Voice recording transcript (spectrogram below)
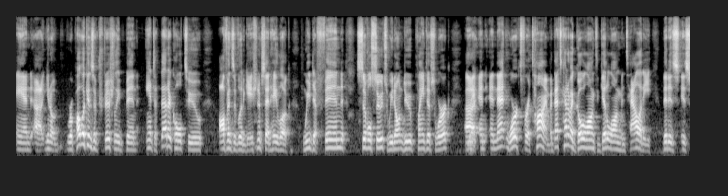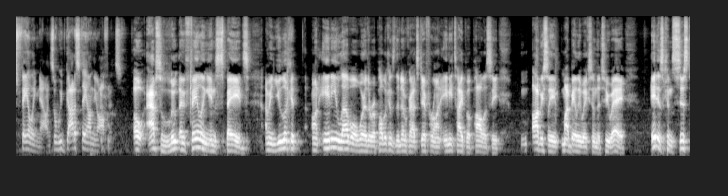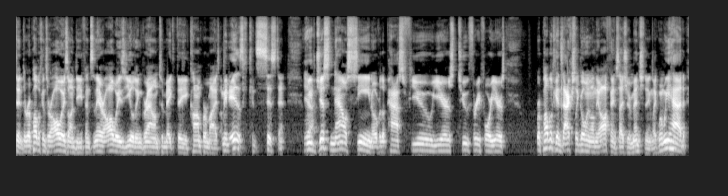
And, uh, you know, Republicans have traditionally been antithetical to offensive litigation, have said, hey, look, we defend civil suits, we don't do plaintiffs' work. Uh, right. and, and that worked for a time, but that's kind of a go along to get along mentality that is, is failing now. And so we've got to stay on the offense. Oh, absolutely. And failing in spades. I mean, you look at on any level where the Republicans and the Democrats differ on any type of policy. Obviously, my bailiwick's in the 2A. It is consistent. The Republicans are always on defense and they are always yielding ground to make the compromise. I mean, it is consistent. Yeah. We've just now seen over the past few years, two, three, four years, Republicans actually going on the offense, as you're mentioning. Like when we had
